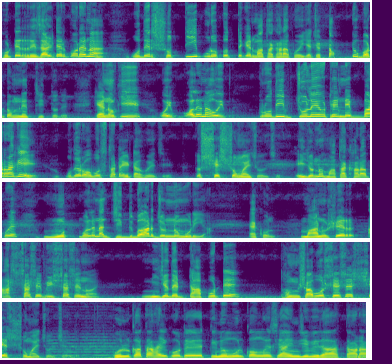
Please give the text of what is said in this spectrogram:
ভোটের রেজাল্টের পরে না ওদের সত্যিই পুরো প্রত্যেকের মাথা খারাপ হয়ে যাচ্ছে টপ টু বটম নেতৃত্বদের। কেন কি ওই বলে না ওই প্রদীপ জ্বলে ওঠে নেববার আগে ওদের অবস্থাটা এটা হয়েছে। তো শেষ সময় চলছে। এই জন্য মাথা খারাপ হয়ে বলে না জিতবার জন্য মরিয়া। এখন মানুষের আশ্বাসে বিশ্বাসে নয়। নিজেদের দাপটে ধ্বংসাবশেষের শেষ সময় চলছে ওদের। কলকাতা হাইকোর্টের তৃণমূল কংগ্রেসী আইনজীবীরা তারা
